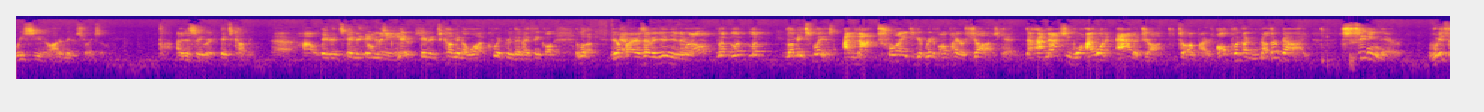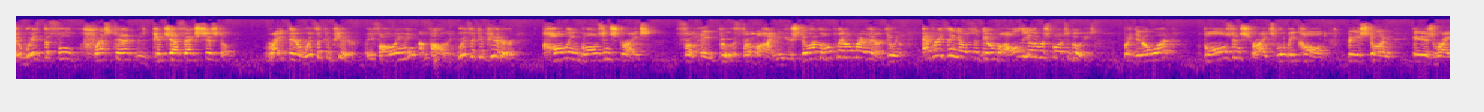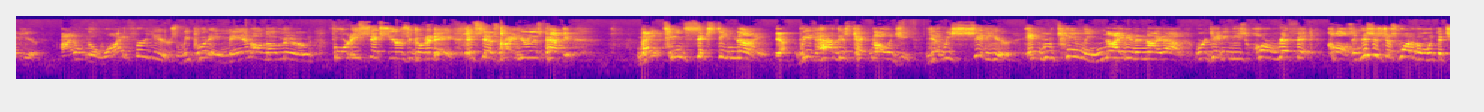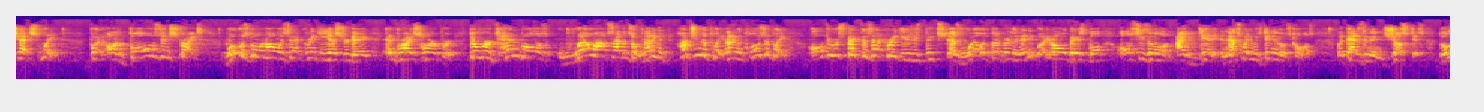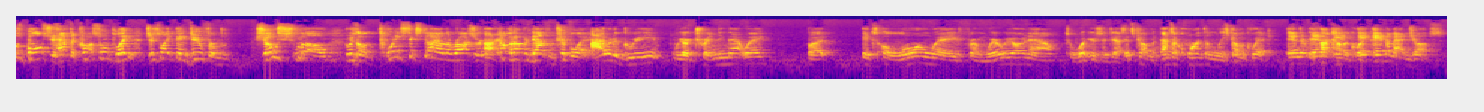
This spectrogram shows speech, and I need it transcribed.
we see an automated strike zone. I disagree. It's coming. Uh, how? And it's, and, How and it's, many years? and it's coming a lot quicker than I think. all- Look. The umpires have a union. Well, let, let, let, let me explain this. I'm not trying to get rid of umpires' jobs, Ken. I'm actually, I want to add a job to umpires. I'll put another guy sitting there with, with the full QuesTec Pitch FX system, right there with the computer. Are you following me? I'm following. With the computer, calling balls and strikes from a booth from behind. And you still have the home plate umpire there doing everything else that the umpire, all the other responsibilities. But you know what? Balls and strikes will be called based on it is right here. I don't know why for years we put a man on the moon 46 years ago today. It says right here in this packet. 1969. Yeah. We've had this technology, yet we sit here and routinely, night in and night out, we're getting these horrific calls. And this is just one of them with the check swing. But on balls and strikes, what was going on with Zach Greinke yesterday and Bryce Harper? There were 10 balls well outside the zone, not even touching the plate, not even close to the plate. All due respect to Zach Greinke, who's pitched as well, if not better than anybody in all of baseball all season long. I get it, and that's why he was getting those calls. But that is an injustice. Those balls should have to cross home plate just like they do for Joe Schmo, who's a 26th guy on the roster coming up and down from AAA. I would agree we are trending that way, but it's a long way from where we are now to what you're suggesting. It's coming. That's a quantum leap. It's coming quick. And they're It's and, not coming and- quick. And, I'm adding jobs.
